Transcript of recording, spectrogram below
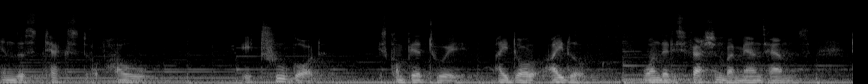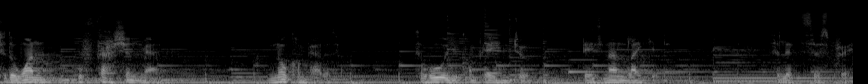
in this text of how a true God is compared to a idol, idol, one that is fashioned by man's hands, to the one who fashioned man. No comparison. So who will you compare him to? There is none like it. So let's just pray.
